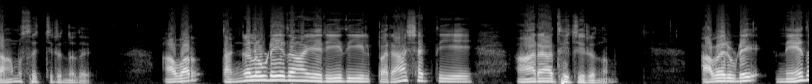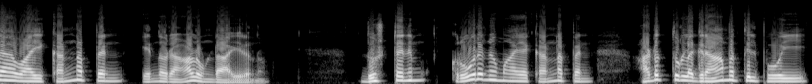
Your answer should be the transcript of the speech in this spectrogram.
താമസിച്ചിരുന്നത്. അവർ തങ്ങളുടേതായ രീതിയിൽ പരാശക്തിയെ ആരാധിച്ചിരുന്നു. അവരുടെ നേതാവായി കണ്ണപ്പൻ എന്നൊരാളുണ്ടായിരുന്നു. ദുഷ്ടനും ക്രൂരനുമായ കണ്ണപ്പൻ അടുത്തുള്ള ഗ്രാമത്തിൽ പോയി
